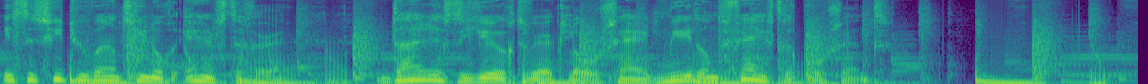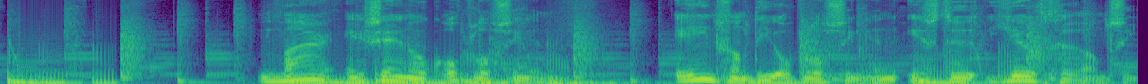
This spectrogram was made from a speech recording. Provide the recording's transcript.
is de situatie nog ernstiger. Daar is de jeugdwerkloosheid meer dan 50 procent. Maar er zijn ook oplossingen. Een van die oplossingen is de jeugdgarantie.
